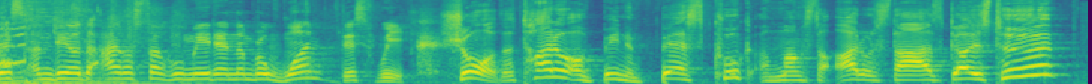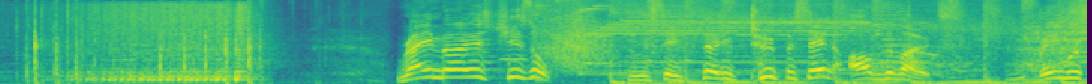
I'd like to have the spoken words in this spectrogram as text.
let's unveil the idol star who made it at number one this week. Sure, the title of being the best cook amongst the idol stars goes to Rainbow's Jisuk, who received 32% of the votes. Rainbow's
